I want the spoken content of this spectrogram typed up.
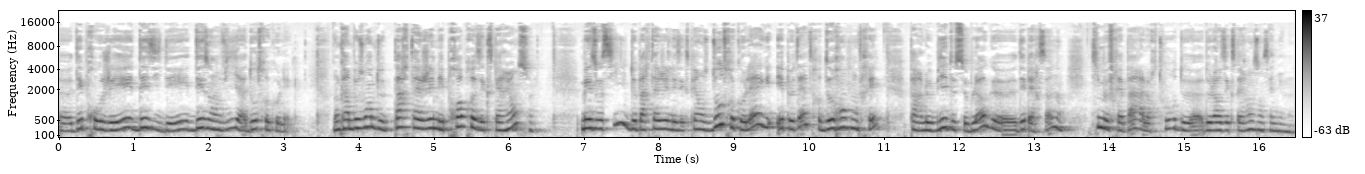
euh, des projets, des idées, des envies à d'autres collègues. Donc un besoin de partager mes propres expériences, mais aussi de partager les expériences d'autres collègues et peut-être de rencontrer par le biais de ce blog euh, des personnes qui me feraient part à leur tour de, leurs expériences d'enseignement.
